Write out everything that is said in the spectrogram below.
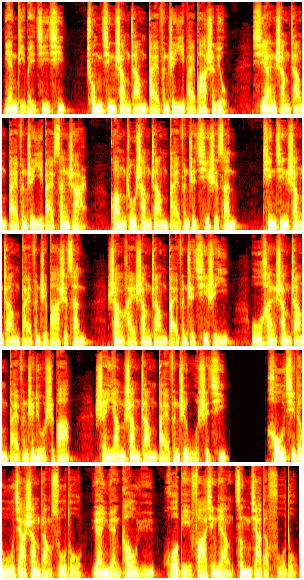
年底为基期，重庆上涨百分之一百八十六，西安上涨百分之一百三十二，广州上涨百分之七十三，天津上涨百分之八十三，上海上涨百分之七十一，武汉上涨百分之六十八，沈阳上涨百分之五十七。后期的物价上涨速度远远高于货币发行量增加的幅度。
